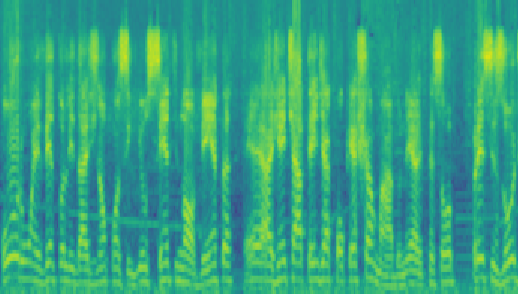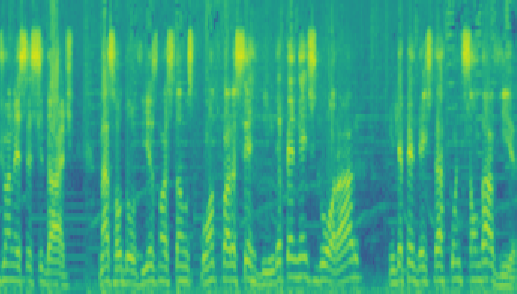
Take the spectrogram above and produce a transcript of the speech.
por uma eventualidade não conseguiu 190, é, a gente atende a qualquer chamado, né? A pessoa precisou de uma necessidade nas rodovias, nós estamos prontos para servir, independente do horário, independente da condição da via.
